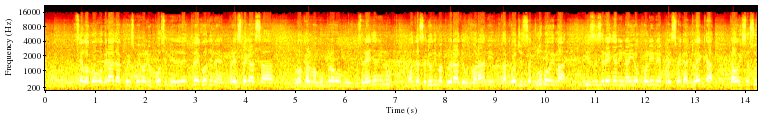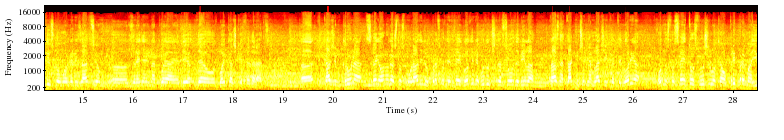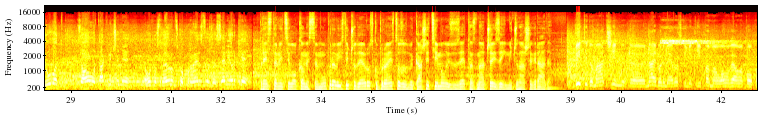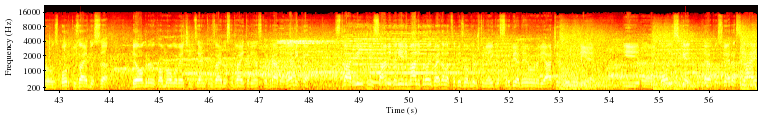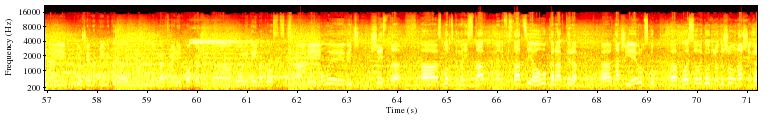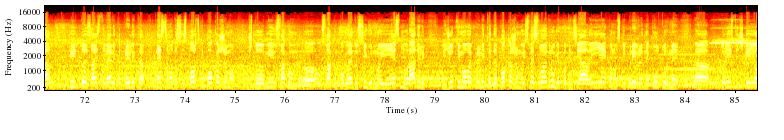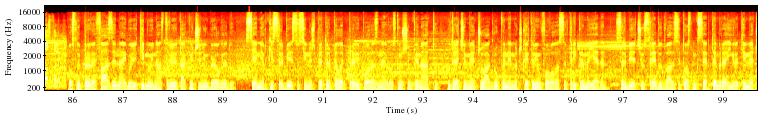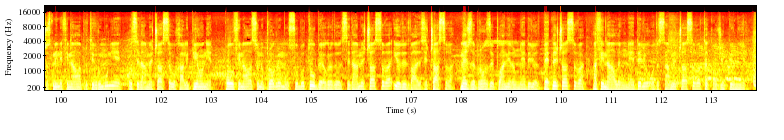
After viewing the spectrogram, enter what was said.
celog ovog rada koji smo imali u poslednje dve godine, pre svega sa lokalnom upravom u Zrenjaninu, onda sa ljudima koji rade u dvorani, takođe sa klubovima iz Zrenjanina i okoline, pre svega Kleka, kao i sa sudijskom organizacijom e, Zrenjanina koja je deo od Bojkaške federacije. E, kažem, kruna svega onoga što smo uradili u prethodne dve godine, budući da su ovde bila razna takmičenja mlađih kategorija, odnosno sve je to služilo kao priprema i uvod za ovo takmičenje, odnosno Evropsko prvenstvo za seniorke. Predstavnici lokalne samouprave ističu da je Evropsko prvenstvo za odbojkašice imalo izuzetan značaj za imidž našeg grada. Biti domaćin e, najboljim evropskim ekipama u ovom veoma popularnom sportu zajedno sa Beogradom kao mnogo većim centrom, zajedno sa dva italijanska grada velika. Stvar vidite sami da nije ni mali broj gledalaca bez obzira što ne igra Srbija, da imamo navijače iz Rumunije, i e, Poljske, je atmosfera sjajna i još jedna prilika da, da grad Zrenjanin pokaže da voli da ima gosta sa strane. Ovo je već šesta sportska manifestacija ovog karaktera znači evropskog, koja se ove godine održava u našem gradu i to je zaista velika prilika ne samo da se sportski pokažemo, što mi u svakom, u svakom pogledu sigurno i jesmo uradili, međutim ovo je prilika da pokažemo i sve svoje druge potencijale, i ekonomske, i privredne, kulturne, turističke i ostale. Posle prve faze najbolji timovi nastavljaju takmičenje u Beogradu. Seniorke Srbije su sinoć pretrpele prvi poraz na evropskom šampionatu. U trećem meču A grupe Nemačka je triumfovala sa 3 prema 1. Srbija će u sredu 28. septembra igrati meč osmine finala protiv Rumunije od 17 časa u hali Pionir. Polufinala su na programu u subotu u Beogradu od 17 časova i od 20 časova. Meč za bronzu je planiran u nedelju od 15 časova, a finale u nedelju od 18 časova takođe u Pioniru.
